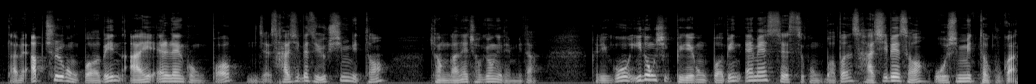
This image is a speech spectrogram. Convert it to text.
그다음에 압출 공법인 ILN 공법 이제 40에서 60m 경관에 적용이 됩니다. 그리고 이동식 비계 공법인 MSS 공법은 40에서 50m 구간.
